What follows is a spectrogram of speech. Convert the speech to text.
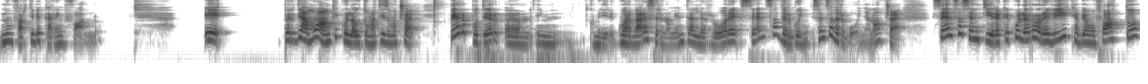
non farti beccare in fallo. E perdiamo anche quell'automatismo, cioè per poter ehm, in, dire, guardare serenamente all'errore senza, vergogna, senza vergogna, no? Cioè senza sentire che quell'errore lì che abbiamo fatto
